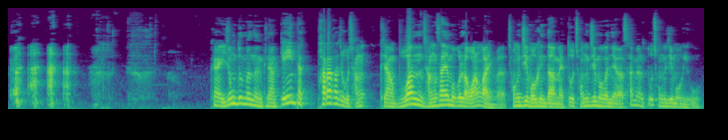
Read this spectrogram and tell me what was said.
그냥 이 정도면은 그냥 게임팩 팔아가지고 장, 그냥 무한 장사해 먹으려고 하는 거 아닌가요? 정지 먹인 다음에 또 정지 먹은 얘가 사면 또 정지 먹이고.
